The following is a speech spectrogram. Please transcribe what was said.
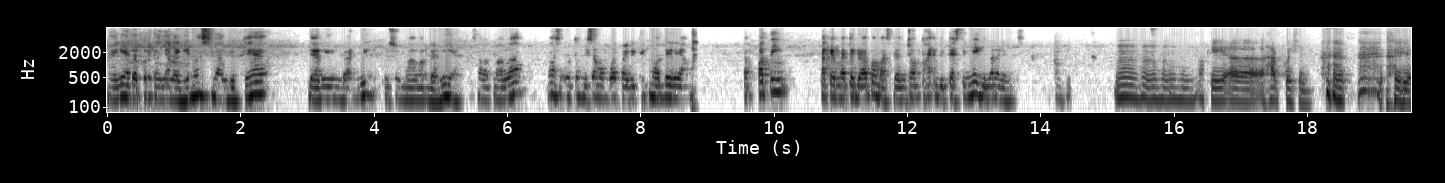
Nah ini ada pertanyaan lagi Mas, selanjutnya dari Mbak Dwi Kusuma Wardani ya. Selamat malam, Mas, untuk bisa membuat predictive model yang tepat nih pakai metode apa mas dan contoh A/B testingnya gimana nih mas? Hmm, hmm, hmm. Oke, eh, hard question. yeah.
